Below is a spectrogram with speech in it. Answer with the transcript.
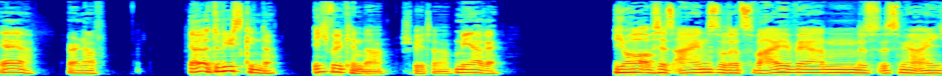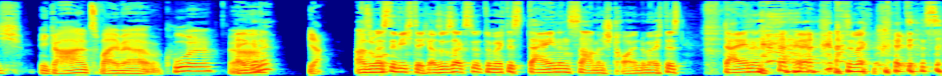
ja, ja. Fair enough. Ja, du willst Kinder. Ich will Kinder später. Mehrere. Ja, ob es jetzt eins oder zwei werden, das ist mir eigentlich egal. Zwei wäre cool. Ja. Eigene? Also, Das ist dir wichtig. Also du sagst, du, du möchtest deinen Samen streuen. Du möchtest deinen, also du möchtest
